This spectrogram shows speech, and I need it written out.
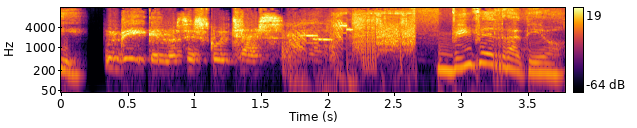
Di que nos escuchas. Vive Radio.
